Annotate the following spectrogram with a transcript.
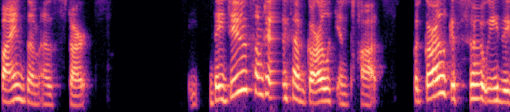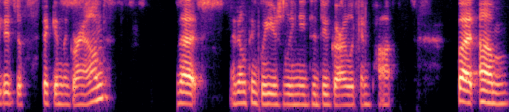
find them as starts. They do sometimes have garlic in pots, but garlic is so easy to just stick in the ground that I don't think we usually need to do garlic in pots. But um,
